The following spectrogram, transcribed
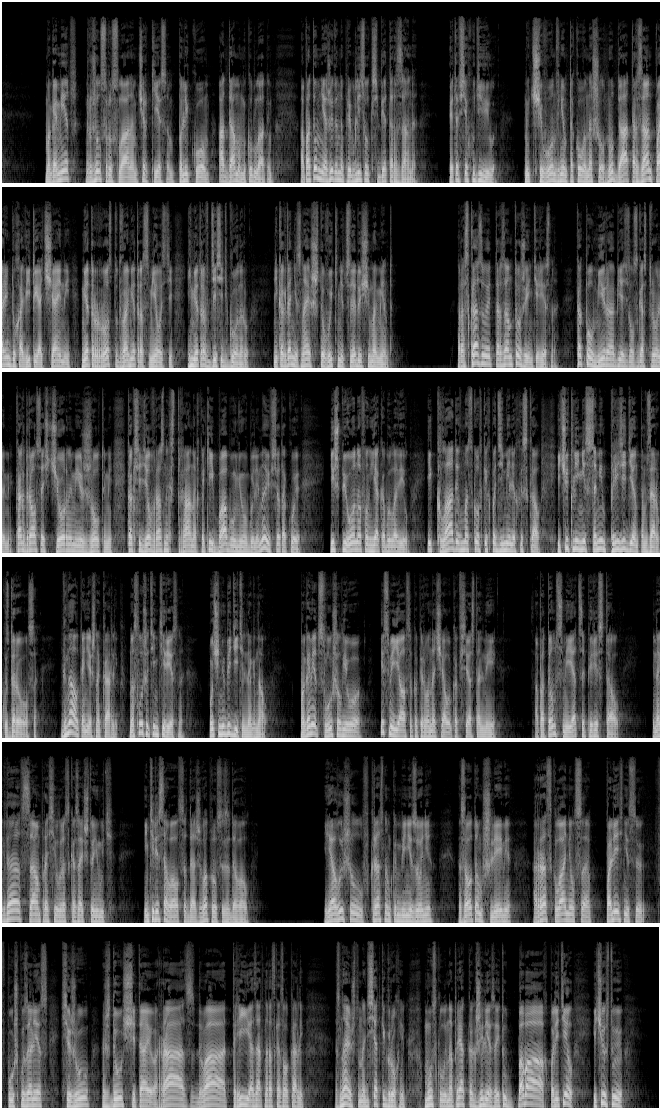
Магомед дружил с Русланом, Черкесом, Поляком, Адамом и Кудлатым – а потом неожиданно приблизил к себе Тарзана. Это всех удивило. Ну чего он в нем такого нашел? Ну да, Тарзан парень духовитый, отчаянный, метр росту, два метра смелости и метров десять гонору. Никогда не знаешь, что выкинет в следующий момент. Рассказывает Тарзан тоже интересно. Как полмира объездил с гастролями, как дрался с черными и с желтыми, как сидел в разных странах, какие бабы у него были, ну и все такое. И шпионов он якобы ловил – и клады в московских подземельях искал, и чуть ли не с самим президентом за руку здоровался. Гнал, конечно, карлик, но слушать интересно. Очень убедительно гнал. Магомед слушал его и смеялся по первоначалу, как все остальные. А потом смеяться перестал. Иногда сам просил рассказать что-нибудь. Интересовался даже, вопросы задавал. Я вышел в красном комбинезоне, золотом шлеме, раскланялся, по лестнице в пушку залез, сижу, жду, считаю. Раз, два, три, азартно рассказывал карлик. Знаю, что на десятки грохнет. Мускулы напряг, как железо. И тут бабах, полетел. И чувствую,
